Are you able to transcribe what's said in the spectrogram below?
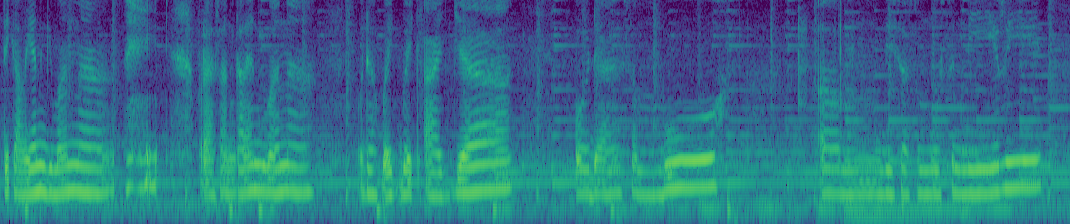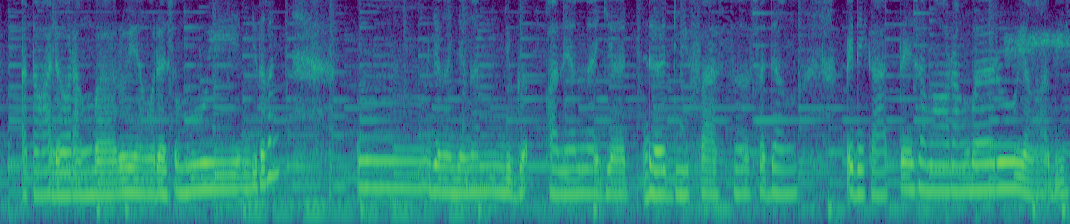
hati kalian gimana? Perasaan kalian gimana? Udah baik-baik aja? Udah sembuh? Um, bisa sembuh sendiri? Atau ada orang baru yang udah sembuhin gitu kan? Hmm, jangan-jangan juga kalian lagi ada di fase sedang PDKT sama orang baru yang habis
